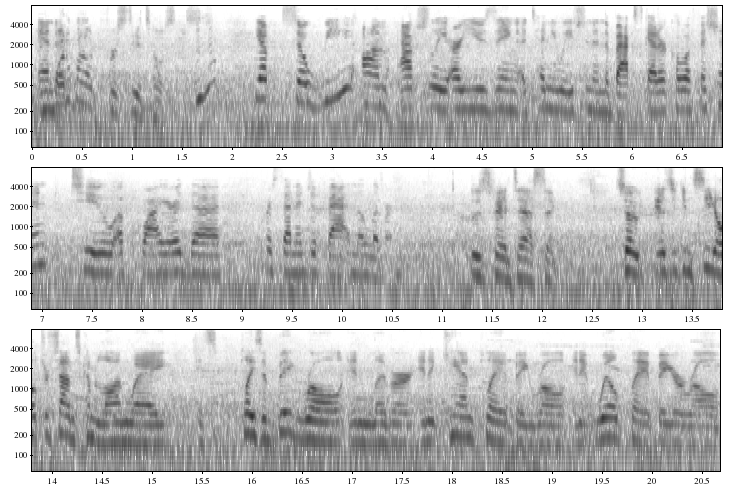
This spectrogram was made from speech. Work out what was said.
And, and what about for steatosis? Mm-hmm. Yep. So we um, actually are using attenuation in the backscatter coefficient to acquire the percentage of fat in the liver. This is fantastic. So as you can see, ultrasound's come a long way. It plays a big role in liver, and it can play a big role, and it will play a bigger role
